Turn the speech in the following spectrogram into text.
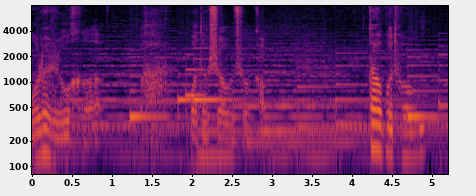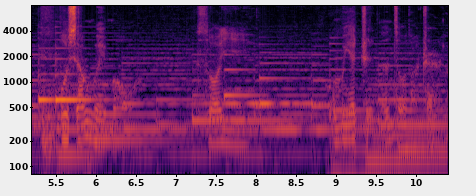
无论如何，啊，我都说不出口。道不同，不相为谋，所以我们也只能走到这儿了。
